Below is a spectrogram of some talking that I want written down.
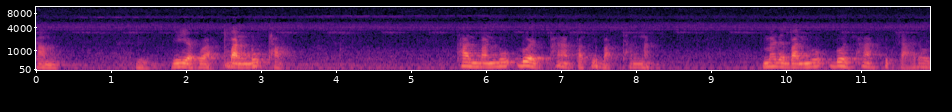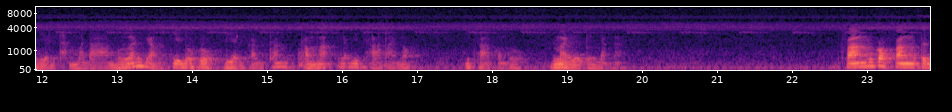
ธรรมเรียกว่าบรรลุธรรม ท่านบรรลุด้วยภาคปฏิบัติทั้งนั้น ไม่ได้บรรลุด้วยภาคศึกษาเราเรียนธรรมดา เหมือนอย่างที่โลกโลกเรียนกันทั้งธรรมะและวิชาภายนอก วิชาของโลก ไม่ได้เป็นอย่างนั้น ฟังก็ฟังเป็น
